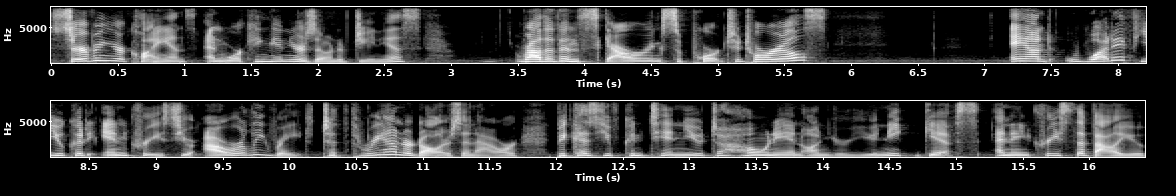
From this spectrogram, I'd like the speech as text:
serving your clients and working in your zone of genius rather than scouring support tutorials? And what if you could increase your hourly rate to $300 an hour because you've continued to hone in on your unique gifts and increase the value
